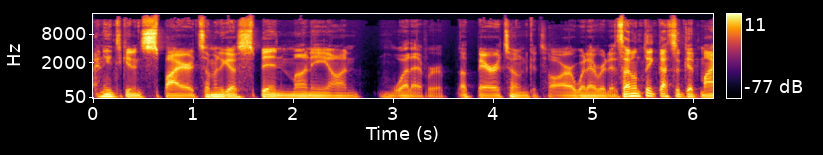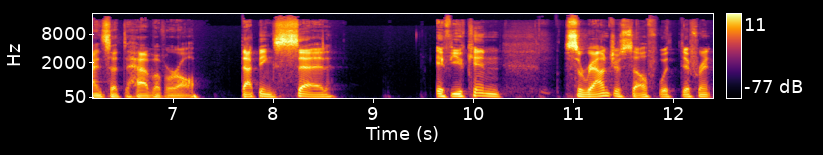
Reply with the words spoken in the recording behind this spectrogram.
i need to get inspired so i'm going to go spend money on whatever a baritone guitar or whatever it is. I don't think that's a good mindset to have overall. That being said if you can surround yourself with different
